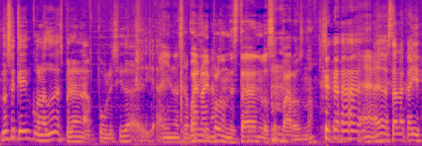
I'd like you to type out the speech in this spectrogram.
no se queden con la duda, esperen la publicidad. y ya. ahí en nuestra Bueno, ahí por donde están los separos, ¿no? Ahí donde está la calle.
